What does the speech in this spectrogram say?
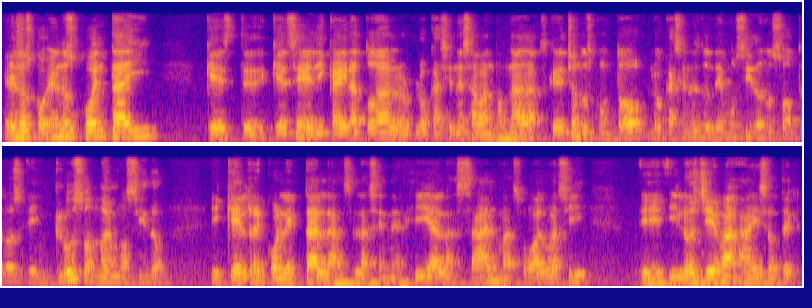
Él nos, él nos cuenta ahí que, este, que él se dedica a ir a todas las locaciones abandonadas, que de hecho nos contó locaciones donde hemos ido nosotros e incluso no hemos ido, y que él recolecta las, las energías, las almas o algo así, eh, y los lleva a ese hotel.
